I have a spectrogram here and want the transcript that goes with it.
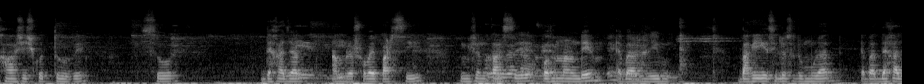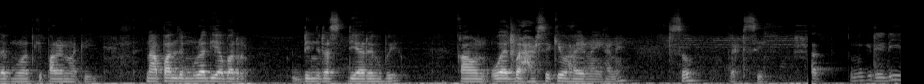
খাওয়া শেষ করতে হবে। সো দেখা যাক, আমরা সবাই পারছি। মিশন পারছে প্রথম রাউন্ডে এবার খালি বাকি গেছিল শুধু মুরাদ। এবার দেখা যাক মুরাদ কি পারে নাকি। না পারলে মুরাদই আবার ডেঞ্জারাস ডিয়ারে হবে। কারণ ও একবার হারছে, কেউ হারে না এখানে। সো লেটস সি তুমি কি রেডি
